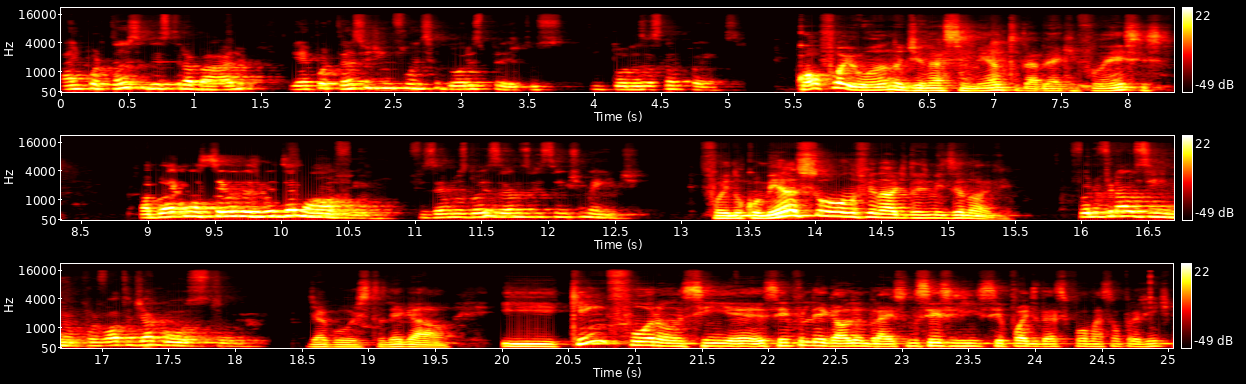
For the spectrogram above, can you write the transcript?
a importância desse trabalho e a importância de influenciadores pretos em todas as campanhas. Qual foi o ano de nascimento da Black Influences? A Black nasceu em 2019. Fizemos dois anos recentemente. Foi no começo ou no final de 2019? Foi no finalzinho, por volta de agosto. De agosto, legal. E quem foram, assim, é sempre legal lembrar isso. Não sei se a gente, você pode dar essa informação para a gente,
